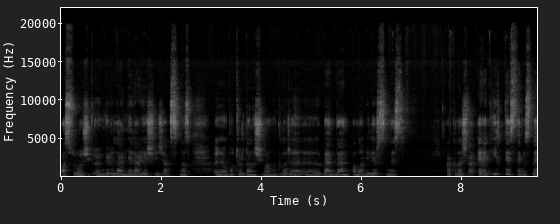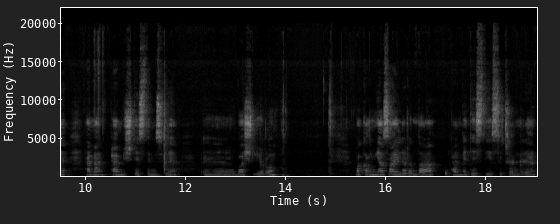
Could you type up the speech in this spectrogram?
astrolojik öngörüler neler yaşayacaksınız? E, bu tür danışmanlıkları e, benden alabilirsiniz arkadaşlar. Evet ilk testimizle hemen pembiş testimizle e, başlıyorum. Bakalım yaz aylarında pembe desteği seçenlere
